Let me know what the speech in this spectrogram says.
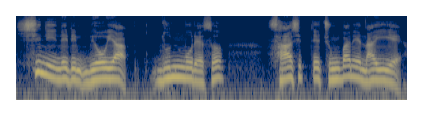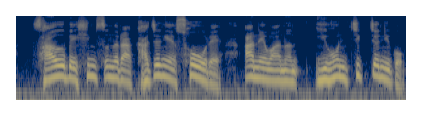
신이 내린 묘약 눈물에서 40대 중반의 나이에 사업에 힘쓰느라 가정에 소홀해 아내와는 이혼 직전이고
